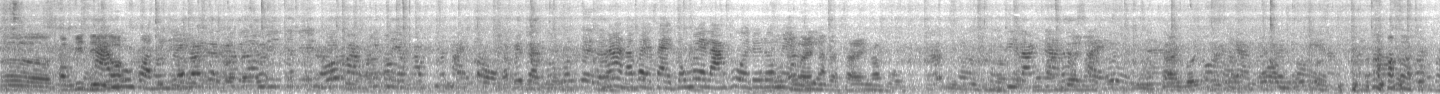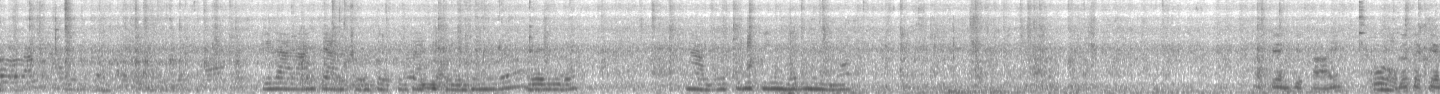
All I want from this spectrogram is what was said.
เออความคิดดีถามเนาะลุงก่อนดีเลยน่าเอาไปใส่ตรงแม่ล้างถ้วยด้วยเด้อแม่ข้างในเปียก็กจะใส่ครับผมที่ล้างจานใส่ใช่เบิร์ดเวลาล้างจานฝนตกเป็นตาที่ตูนใช่ไหมเด้อเดินอยู่เด้อน้ำก็จริงจริงๆเยอะหนึ่งเนาะ แกงเห็ดหายเหลือแต่แกง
